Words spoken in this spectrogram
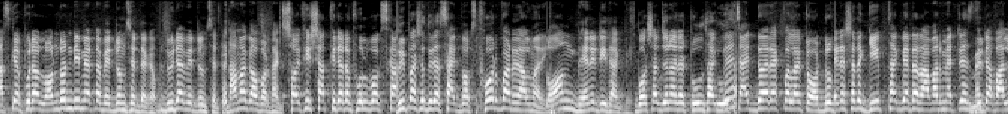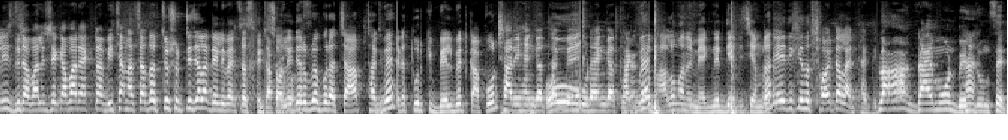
আজকে পুরো লন্ডন ডিম একটা বেডরুম সেট দেখাবো। দুইটা বেডরুম সেট ধামাকা অফার থাকবে ছয় ফিট সাত ফিট একটা ফুল বক্স দুই পাশে দুইটা সাইড বক্স ফোর পার্টের আলমারি। লং ভ্যানিটি থাকবে। বসার জন্য একটা টুল থাকবে। চার ডয়ার এক পালা একটা অর্ডার এটার সাথে গিফট থাকবে একটা রাবার ম্যাট্রেস দুইটা বালিশ দুইটা বালিশে কাবার একটা বিছানা চাদর চৌষট্টি জেলা ডেলিভারি চার্জ ফ্রি সলিডের উপরে পুরো চাপ থাকবে। এটা তুর্কি বেলভেট কাপড় শাড়ি হ্যাঙ্গার থাকবে ফুড হ্যাঙ্গার থাকবে। ভালো মানের ম্যাগনেট দিয়ে দিচ্ছি আমরা। এইদিকে কিন্তু ছয়টা লাইট থাকবে। ব্ল্যাক ডায়মন্ড বেডরুম সেট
